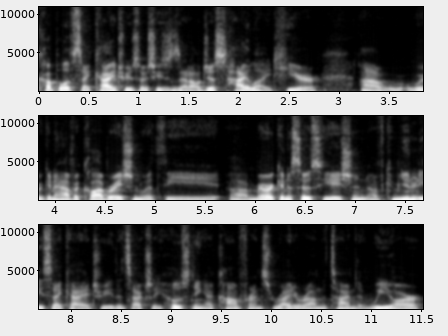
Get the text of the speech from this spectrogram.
A couple of psychiatry associations that I'll just highlight here. Uh, we're going to have a collaboration with the uh, American Association of Community Psychiatry that's actually hosting a conference right around the time that we are.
